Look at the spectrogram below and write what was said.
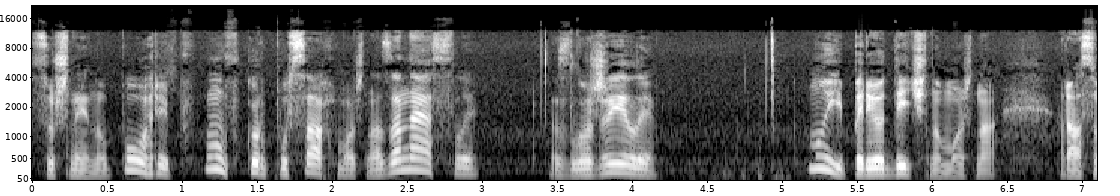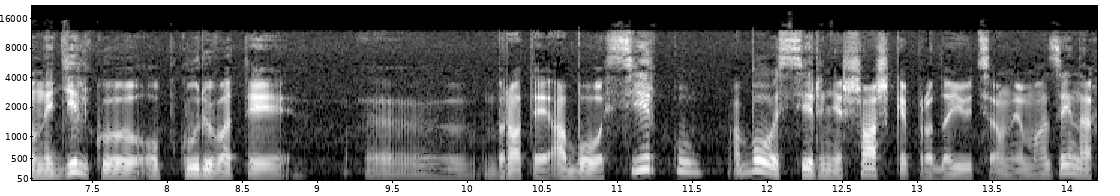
сушнину в погріб, ну, в корпусах можна занесли, зложили. Ну і періодично можна раз у недільку обкурювати, е, брати або сірку, або сірні шашки продаються вони в магазинах.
